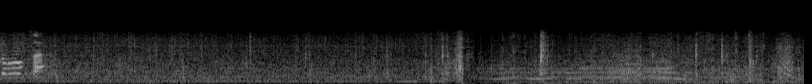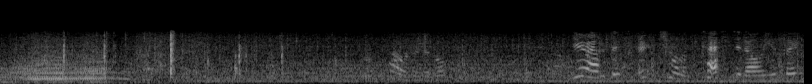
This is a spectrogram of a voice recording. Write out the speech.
Hold on tight. That was a good. You have this ritual of testing all your things.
